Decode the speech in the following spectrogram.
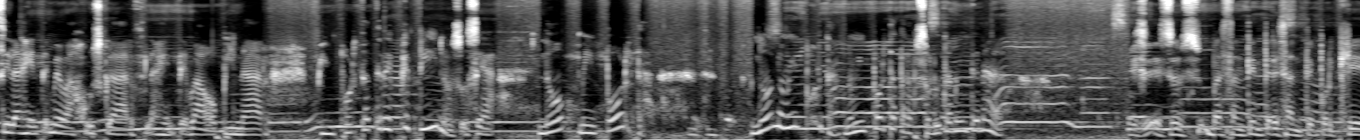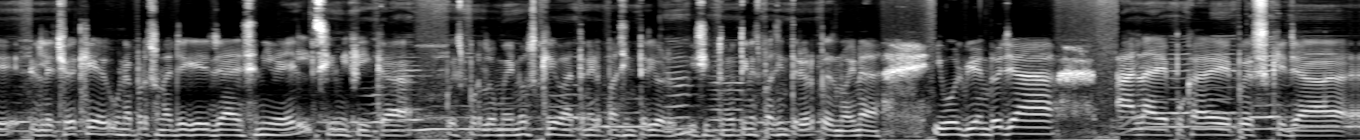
Si la gente me va a juzgar, si la gente va a opinar, me importa tres pepinos, o sea, no me importa. No, no me importa, no me importa para absolutamente nada. Eso es bastante interesante porque el hecho de que una persona llegue ya a ese nivel significa, pues por lo menos que va a tener paz interior. Y si tú no tienes paz interior, pues no hay nada. Y volviendo ya a la época de, pues que ya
